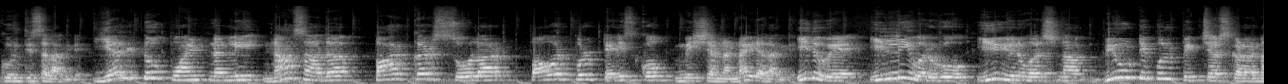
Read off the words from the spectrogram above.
ಗುರುತಿಸಲಾಗಿದೆ. ಎಲ್ ಟು ಪಾಯಿಂಟ್ನಲ್ಲಿ ನಾಸಾದ Parker solar powerful telescope mission ಅನ್ನ ಇಡಲಾಗಿದೆ. ಇದುವೇ ಇಲ್ಲಿವರೆಗೂ ಈ ಯೂನಿವರ್ಸ್ನ ಬ್ಯೂಟಿಫುಲ್ ಪಿಕ್ಚರ್ಸ್ ಗಳನ್ನ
